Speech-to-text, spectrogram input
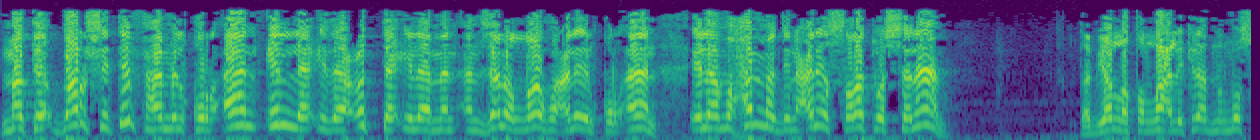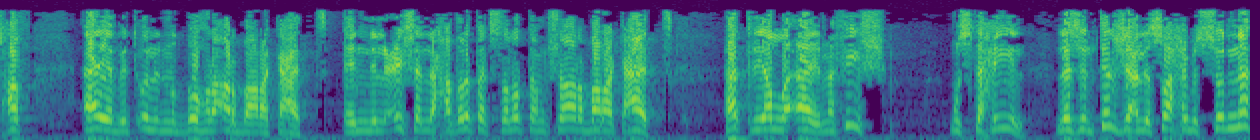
ما تقدرش تفهم القرآن إلا إذا عدت إلى من أنزل الله عليه القرآن إلى محمد عليه الصلاة والسلام. طب يلا طلع لي كده ابن المصحف آية بتقول إن الظهر أربع ركعات إن العشاء اللي حضرتك صلاتها من شهر أربع ركعات. هات لي يلا آية مفيش. مستحيل. لازم ترجع لصاحب السنة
